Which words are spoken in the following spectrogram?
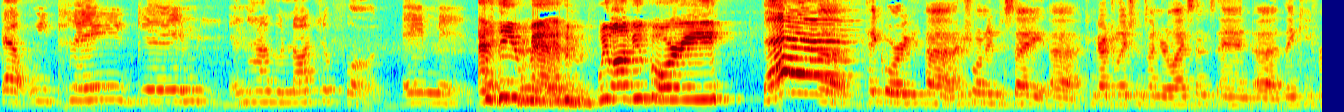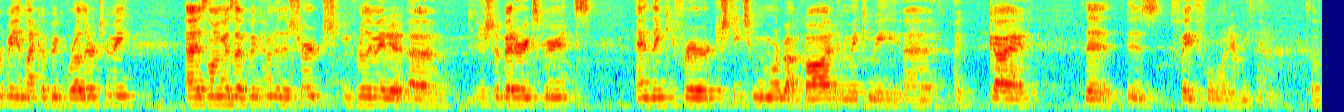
that we play games and have lots of fun. Amen. Amen. We love you, Cory. Uh, hey Cory, uh, I just wanted to say uh, congratulations on your license and uh, thank you for being like a big brother to me. As long as I've been coming to this church, you've really made it uh, just a better experience. And thank you for just teaching me more about God and making me uh, a guy that is faithful in everything. So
